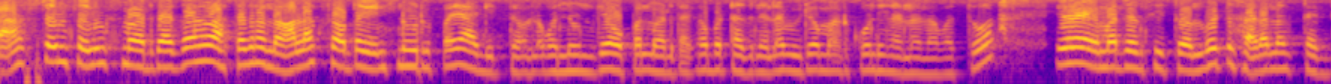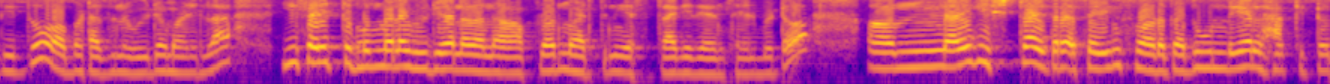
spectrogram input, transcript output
ಲಾಸ್ಟ್ ಟೈಮ್ ಸೇವಿಂಗ್ಸ್ ಮಾಡಿದಾಗ ಹತ್ತತ್ರ ನಾಲ್ಕು ಸಾವಿರದ ಎಂಟುನೂರು ರೂಪಾಯಿ ಆಗಿತ್ತು. ಒಂದು ಉಂಡಿಗೆ ಓಪನ್ ಮಾಡಿದಾಗ. ಬಟ್ ಅದನ್ನೆಲ್ಲ ವೀಡಿಯೋ ಮಾಡ್ಕೊಂಡಿಲ್ಲ. ನಾನು ನಾವತ್ತು ಇವಾಗ ಎಮರ್ಜೆನ್ಸಿ ಇತ್ತು ಅಂದ್ಬಿಟ್ಟು ಸಡನ್ನಾಗಿ ತೆಗೆದಿದ್ದು ಬಟ್ ಅದನ್ನು ವೀಡಿಯೋ ಮಾಡಿಲ್ಲ. ಈ ಸರಿ ತುಂಬಿದ ಮೇಲೆ ವೀಡಿಯೋನ ನಾನು ಅಪ್ಲೋಡ್ ಮಾಡ್ತೀನಿ ಎಷ್ಟಾಗಿದೆ ಅಂತ ಹೇಳ್ಬಿಟ್ಟು. ನನಗೆ ಇಷ್ಟ ಈ ಥರ ಸೇವಿಂಗ್ಸ್ ಮಾಡೋದು. ಅದು ಉಂಡೆಯಲ್ಲಿ ಹಾಕಿಟ್ಟು.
